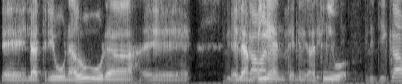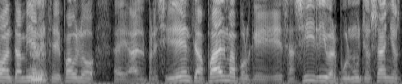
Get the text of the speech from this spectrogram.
eh, la tribuna dura, eh, el ambiente negativo. Criticaban también, este Pablo, eh, al presidente, a Palma, porque es así, Liverpool muchos años,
